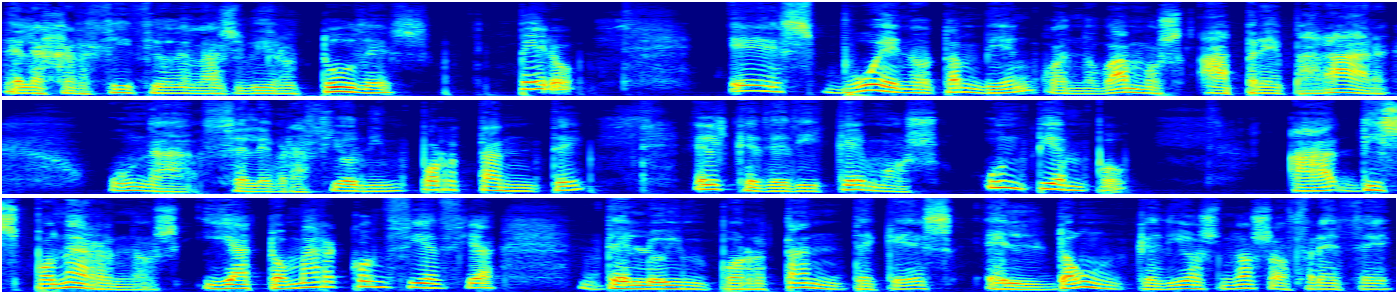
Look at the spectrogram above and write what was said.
del ejercicio de las virtudes. Pero es bueno también cuando vamos a preparar una celebración importante el que dediquemos un tiempo a disponernos y a tomar conciencia de lo importante que es el don que Dios nos ofrece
